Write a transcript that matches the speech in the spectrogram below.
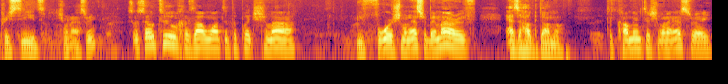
precedes Shemona Esrei. So, so too, Chazal wanted to put Shema before Shemona Esrei by Mariv as a Hakdama. To come into Shemona Esrei,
